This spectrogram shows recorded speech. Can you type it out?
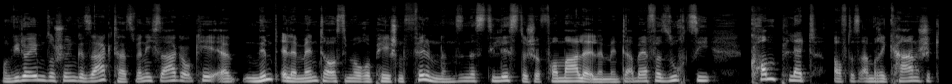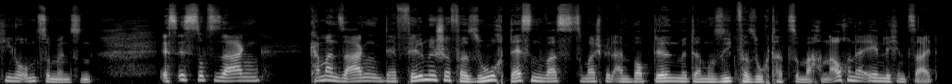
Und wie du eben so schön gesagt hast, wenn ich sage, okay, er nimmt Elemente aus dem europäischen Film, dann sind das stilistische, formale Elemente, aber er versucht sie komplett auf das amerikanische Kino umzumünzen. Es ist sozusagen kann man sagen, der filmische Versuch dessen, was zum Beispiel ein Bob Dylan mit der Musik versucht hat zu machen, auch in der ähnlichen Zeit.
